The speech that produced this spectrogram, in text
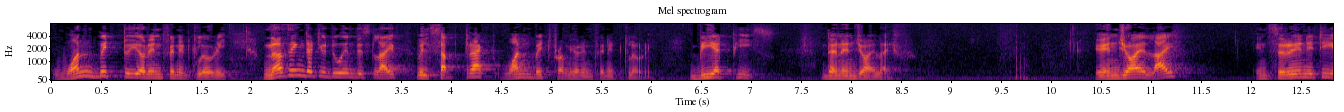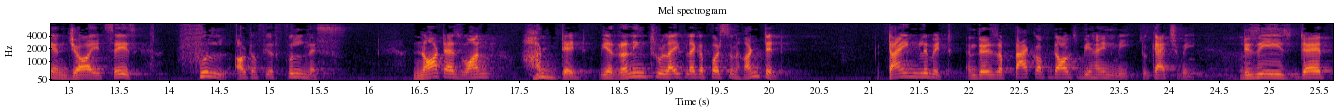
one bit to your infinite glory. Nothing that you do in this life will subtract one bit from your infinite glory. Be at peace, then enjoy life. You enjoy life in serenity and joy. It says, full out of your fullness, not as one hunted. We are running through life like a person hunted. Time limit, and there is a pack of dogs behind me to catch me. Disease, death,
